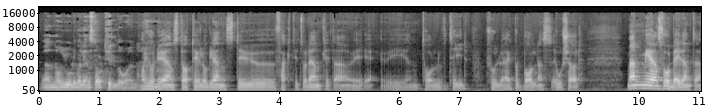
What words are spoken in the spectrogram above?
Men hon gjorde väl en start till då? Eller? Hon gjorde ju en start till och glänste ju faktiskt ordentligt där vid en 12 tid full väg på Bollnäs okörd. Men mer än så blir det inte.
